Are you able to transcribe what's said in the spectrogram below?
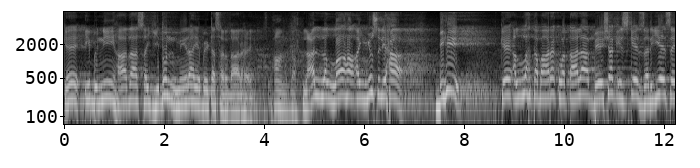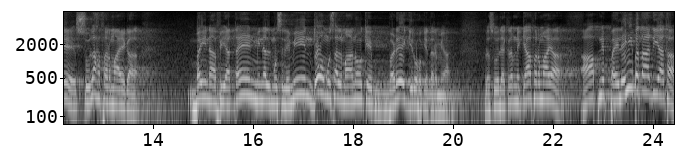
कि इब्नी हादा सैदुन मेरा ये बेटा सरदार है। लाल्लाहा बिही कि अल्लाह तबारक व ताला बेशक इसके ज़रिए से सुलह फरमाएगा। बैना फ़ियतैन मिनल मुस्लिमीन दो मुसलमानों के बड़े गिरोह के दरमियान। रसूल अकरम ने क्या फरमाया? आपने पहले ही बता दिया था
